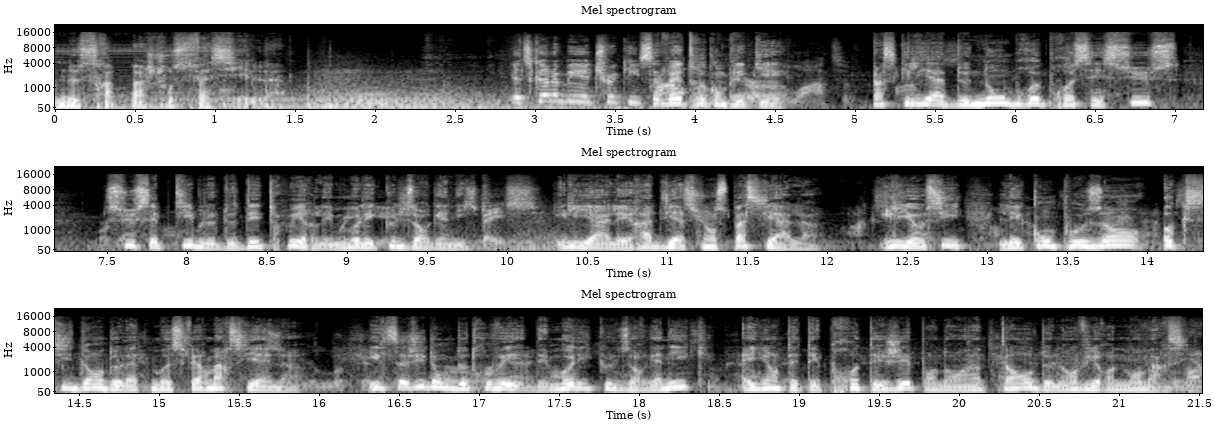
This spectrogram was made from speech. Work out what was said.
ne sera pas chose facile. Ça va être compliqué, parce qu'il y a de nombreux processus susceptibles de détruire les molécules organiques. Il y a les radiations spatiales, il y a aussi les composants oxydants de l'atmosphère martienne. Il s'agit donc de trouver des molécules organiques ayant été protégées pendant un temps de l'environnement martien.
